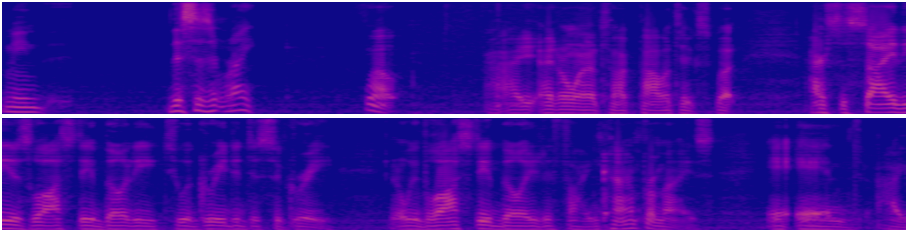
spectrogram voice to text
I mean, this isn't right. Well, I, I don't want to talk politics, but our society has lost the ability to agree to disagree. You know, we've lost the ability to find compromise. And I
